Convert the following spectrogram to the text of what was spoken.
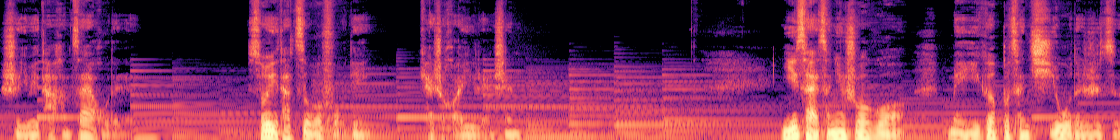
是一位她很在乎的人，所以她自我否定，开始怀疑人生。尼采曾经说过：“每一个不曾起舞的日子，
